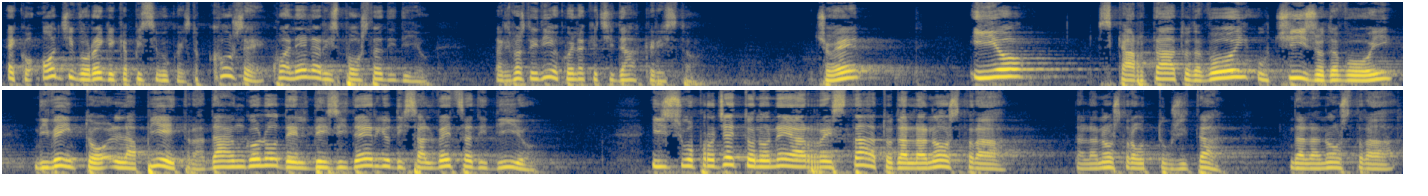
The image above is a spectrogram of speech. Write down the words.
Ecco, oggi vorrei che capissimo questo. Cos'è? Qual è la risposta di Dio? La risposta di Dio è quella che ci dà Cristo. Cioè, io, scartato da voi, ucciso da voi, divento la pietra d'angolo del desiderio di salvezza di Dio. Il suo progetto non è arrestato dalla nostra dalla nostra ottusità, nostra,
